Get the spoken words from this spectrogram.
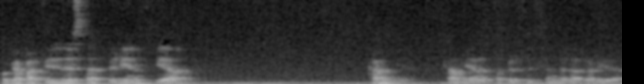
porque a partir de esta experiencia cambia, cambia nuestra percepción de la realidad.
